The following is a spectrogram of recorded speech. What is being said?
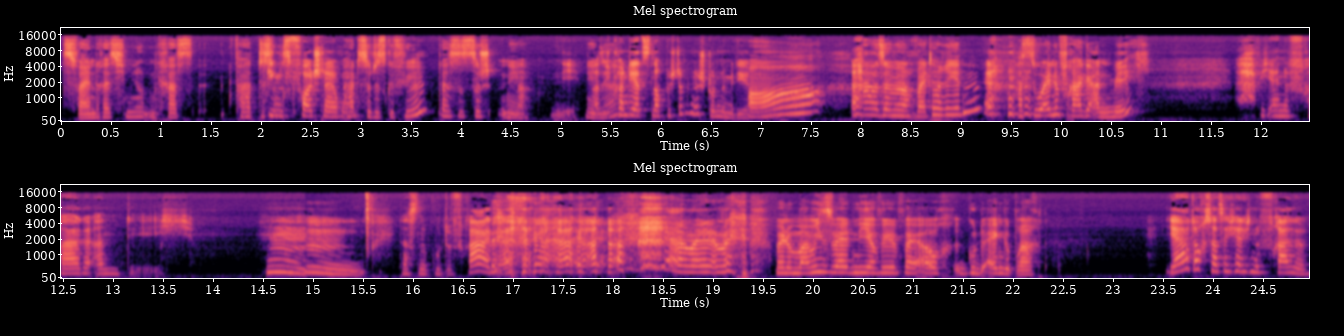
32 Minuten. Krass. Ging das, voll schnell rum. hattest du das Gefühl, dass es so... Nee. Na, nee. Nee, also ne? ich könnte jetzt noch bestimmt eine Stunde mit dir Oh. reden. Ah, sollen wir noch weiterreden? Hast du eine Frage an mich? Habe ich eine Frage an dich? Hm, das ist eine gute Frage. Ja, meine, meine, meine Mamis werden die auf jeden Fall auch gut eingebracht. ja, doch, tatsächlich hätte ich eine Frage.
